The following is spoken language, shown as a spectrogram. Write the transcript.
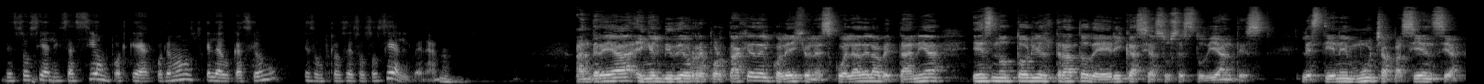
de socialización, porque acordémonos que la educación es un proceso social, ¿verdad? Andrea, en el video reportaje del colegio en la escuela de la Betania es notorio el trato de Erika hacia sus estudiantes. Les tiene mucha paciencia.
